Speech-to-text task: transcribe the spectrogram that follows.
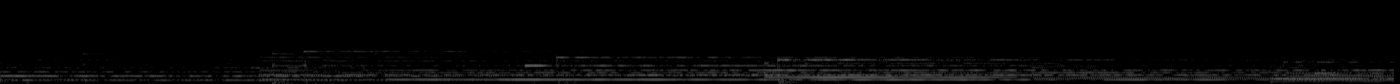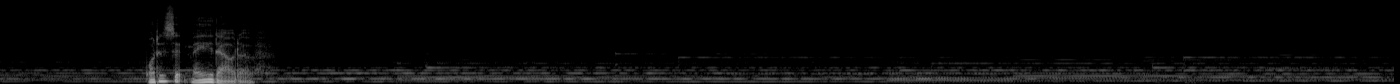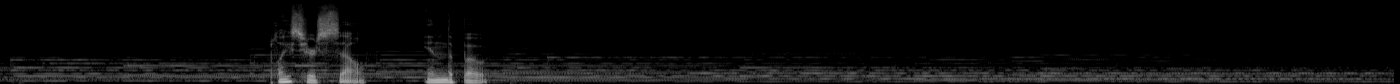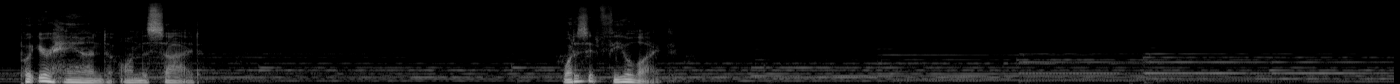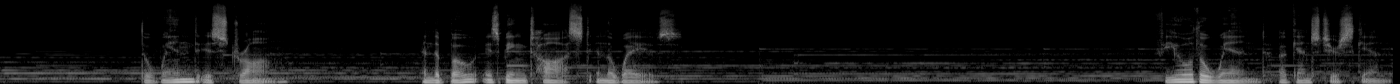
What is it made out of? Place yourself in the boat. Put your hand on the side. What does it feel like? The wind is strong, and the boat is being tossed in the waves. Feel the wind against your skin.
